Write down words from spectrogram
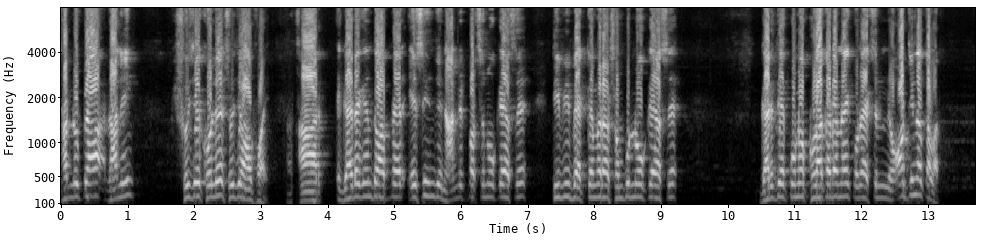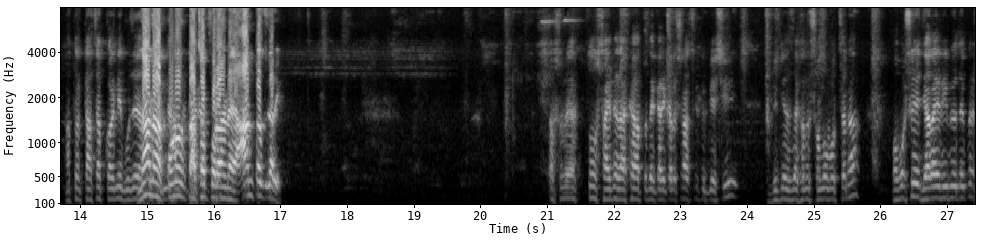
সানরুফটা রানিং সুইচে খোলে সুইচে অফ হয়। আচ্ছা। আর গাড়িটা কিন্তু আপনার AC engine hundred percent okay আছে। টিভি ব্যাক ক্যামেরা সম্পূর্ণ ওকে আছে। গাড়িতে কোনো খোলা কাটা নাই কোনো অ্যাক্সিডেন্ট নেই। অরিজিনাল কালার আপনার টাচ আপ করেনি বুঝে না না কোনো টাচ আপ করা নাই। আনটাচ গাড়ি। আসলে এত সাইডে রাখা আপনাদের গাড়ি কালেকশন আজকে একটু বেশি ডিটেলস দেখানো সম্ভব হচ্ছে না। অবশ্যই যারা এই রিভিউ দেখবেন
